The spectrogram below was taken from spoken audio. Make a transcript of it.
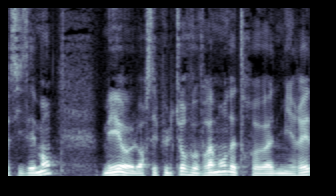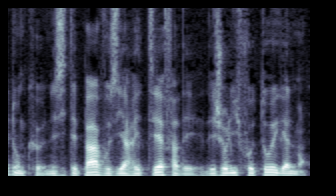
précisément. Mais euh, leur sépulture vaut vraiment d'être euh, admirée, donc euh, n'hésitez pas à vous y arrêter, à faire des, jolies photos également.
